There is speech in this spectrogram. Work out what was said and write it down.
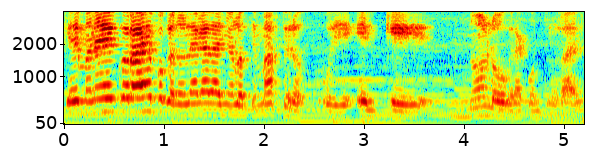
que maneje el coraje porque no le haga daño a los demás, pero el que no logra controlar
